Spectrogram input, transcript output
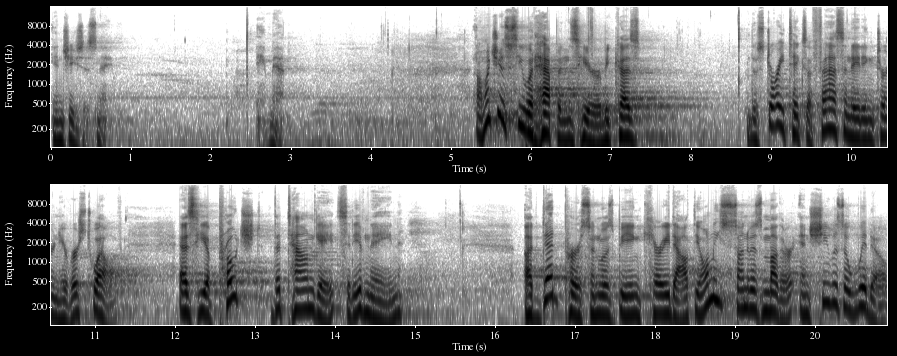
In Jesus' name. Amen. I want you to see what happens here because the story takes a fascinating turn here. Verse 12. As he approached the town gate, city of Nain, a dead person was being carried out, the only son of his mother, and she was a widow.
